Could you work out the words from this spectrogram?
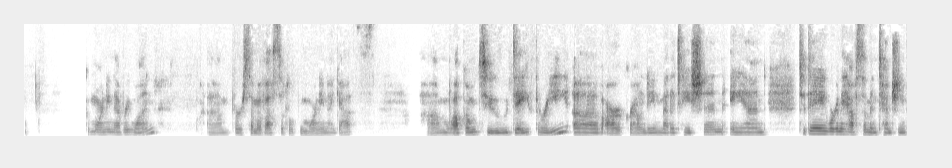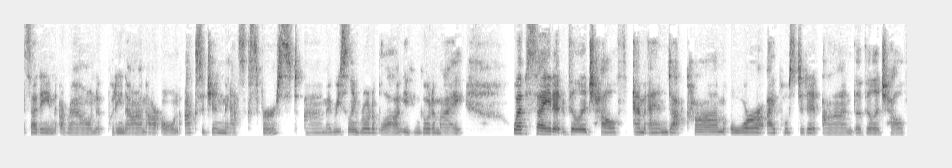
Good morning, everyone. Um, for some of us, it'll be morning, I guess. Um, welcome to day three of our grounding meditation. And today we're going to have some intention setting around putting on our own oxygen masks first. Um, I recently wrote a blog. You can go to my website at villagehealthmn.com or I posted it on the Village Health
